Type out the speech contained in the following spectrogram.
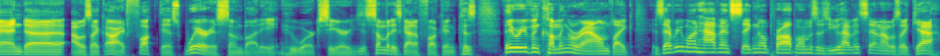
And uh, I was like, all right, fuck this. Where is somebody who works here? Somebody's got to fucking, because they were even coming around like, is everyone having signal problems? As you haven't said? And I was like, yeah.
